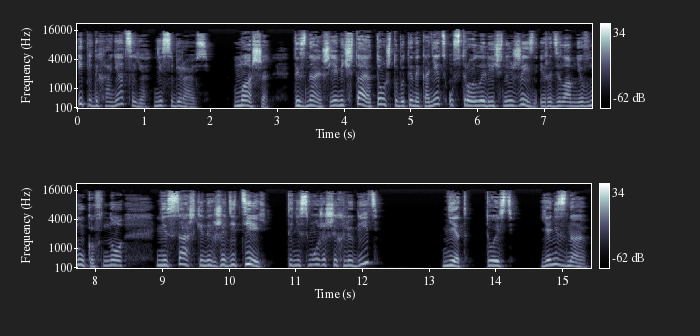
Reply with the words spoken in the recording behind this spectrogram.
и предохраняться я не собираюсь». «Маша, ты знаешь, я мечтаю о том, чтобы ты, наконец, устроила личную жизнь и родила мне внуков, но не Сашкиных же детей. Ты не сможешь их любить? Нет, то есть, я не знаю.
